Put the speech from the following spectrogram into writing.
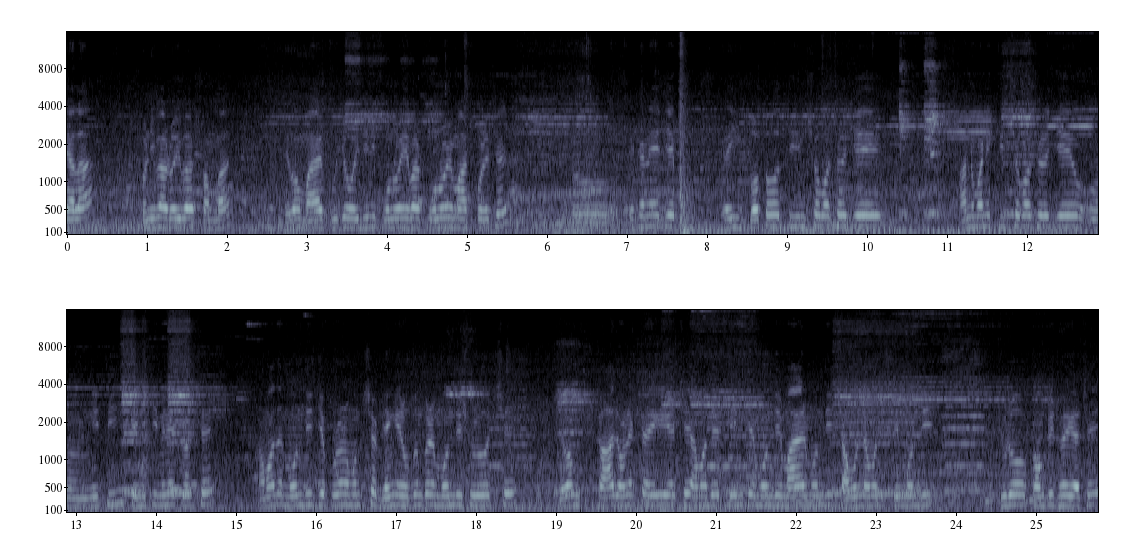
মেলা, শনিবার, রবিবার, সোমবার এবং মায়ের পুজো ওই দিনই পনেরো এবার পনেরোই মার্চ পড়েছে। তো এখানে যে এই গত তিনশো বছর যে আনুমানিক তিনশো বছরের যে নীতি, সে নীতি মেনে চলছে। আমাদের মন্দির যে পুরনো মন্দির, সে ভেঙে নতুন করে মন্দির শুরু হচ্ছে। এবং কাজ অনেকটা এগিয়ে গেছে। আমাদের তিনটে মন্দির, মায়ের মন্দির চামুন্ডা মন্দির, শিব মন্দির, পুরো কমপ্লিট হয়ে গেছে।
